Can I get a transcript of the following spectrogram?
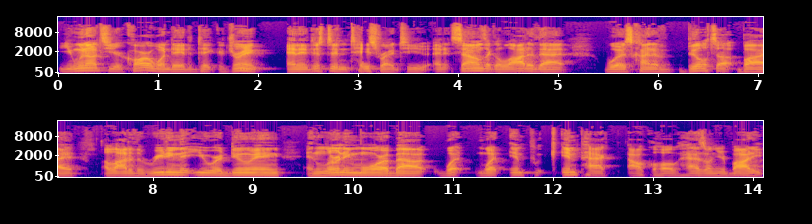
you went out to your car one day to take a drink and it just didn't taste right to you. And it sounds like a lot of that was kind of built up by a lot of the reading that you were doing and learning more about what what imp- impact alcohol has on your body.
